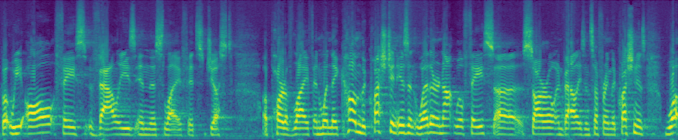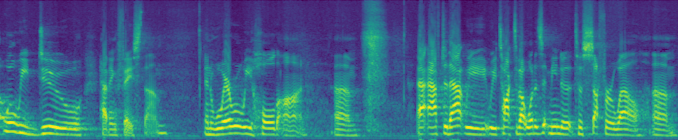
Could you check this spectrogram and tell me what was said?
but we all face valleys in this life. It's just a part of life. And when they come, the question isn't whether or not we'll face uh, sorrow and valleys and suffering. The question is, what will we do having faced them? And where will we hold on? Um, after that, we, we talked about what does it mean to, to suffer well. Um,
